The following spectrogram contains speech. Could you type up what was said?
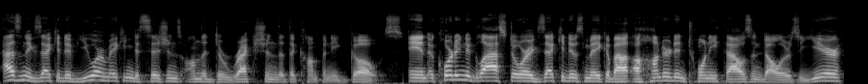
as an executive, you are making decisions on the direction that the company goes. And according to Glassdoor, executives make about $120,000 a year,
